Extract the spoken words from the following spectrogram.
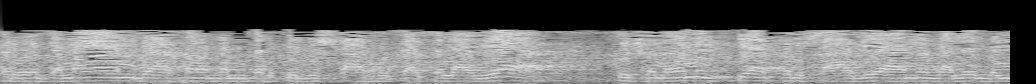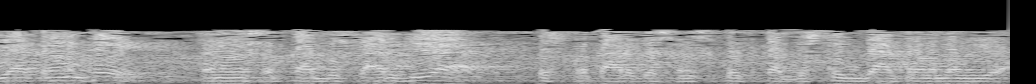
फिर वो तमाम व्याकरण करके विस्तार होता चला गया। कुछ उन्होंने किया, फिर आगे आने वाले व्याकरण थे, उन्होंने सबका विस्तार किया, इस प्रकार के संस्कृत का विस्तृत व्याकरण बन गया।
